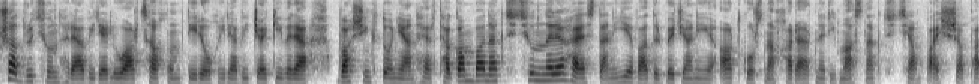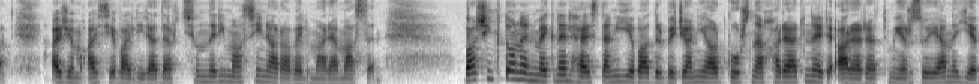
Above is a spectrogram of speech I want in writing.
ուշադրություն հրավիրելու Արցախում տիրող իրավիճակի վրա։ Վաշինգտոնյան հերթական բանակցությունները Հայաստանի եւ Ադրբեջանի արտգործնախարարների մասնակցությամբ այս շաբաթ։ Այժմ այս եւ այլ իրադարձությունների մասին առավել մանրամասն։ Վաշինգտոն են մեկնել Հայաստանի եւ Ադրբեջանի արտգործնախարարներ Արարատ Միրզոյանը եւ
